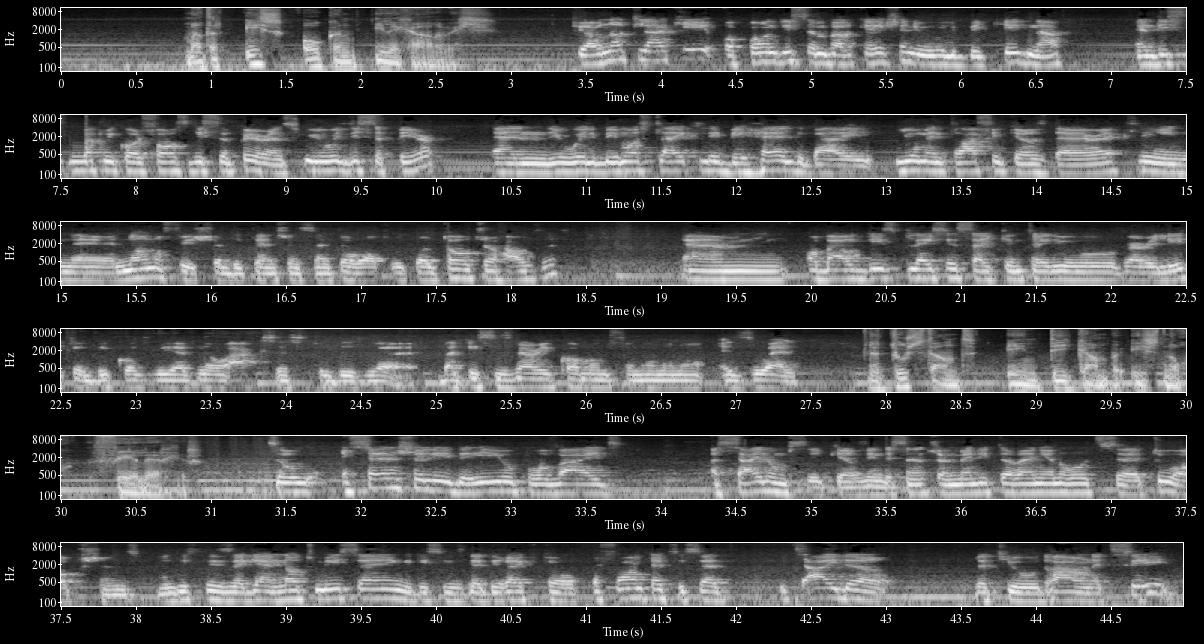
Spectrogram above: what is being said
Maar er is ook een illegale weg. If you are not lucky, upon disembarkation you will be kidnapped and this is what we call forced disappearance. You will disappear and you will be most likely be held by human traffickers directly in a non-official detention center, what we call torture houses. Um, about these places, I can tell you very little because we have no access to this. Uh, but this is very common phenomenon as well. De toestand in die kampen is nog veel erger. So essentially, the EU provides asylum seekers in the central Mediterranean routes uh, two options. And this is again not me saying, this is the director of Frontex. He said it's either that you drown at sea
